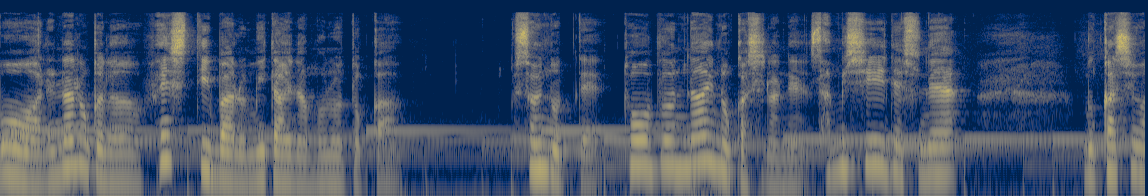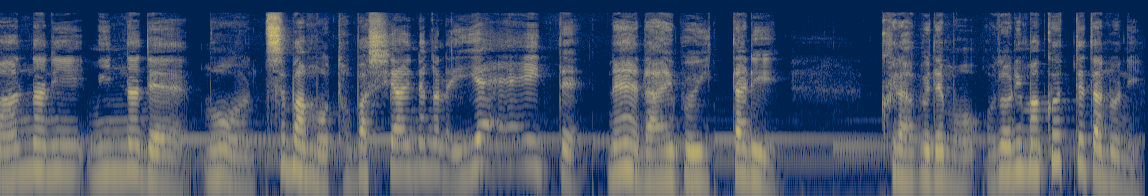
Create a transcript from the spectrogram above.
もうあれなのかなフェスティバルみたいなものとかそういうのって当分ないのかしらね。寂しいですね。昔はあんなにみんなでもう唾も飛ばし合いながらイエーイってねライブ行ったりクラブでも踊りまくってたのに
